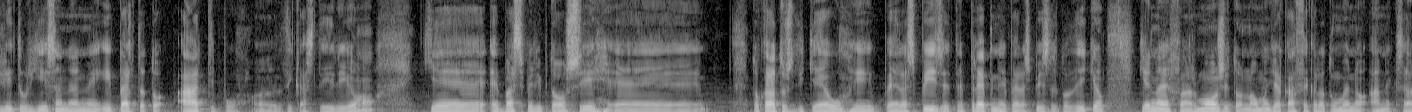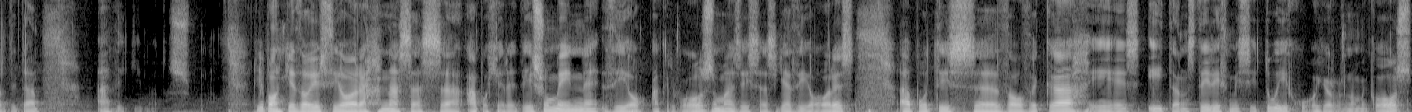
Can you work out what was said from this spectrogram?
λειτουργεί σαν ένα υπέρτατο άτυπο ε, δικαστήριο και, εν πάση περιπτώσει, το κράτος δικαίου υπερασπίζεται, πρέπει να υπερασπίζεται το δίκαιο και να εφαρμόζει τον νόμο για κάθε κρατούμενο ανεξάρτητα αδίκημα. Λοιπόν και εδώ ήρθε η ώρα να σας αποχαιρετήσουμε. Είναι δύο ακριβώς μαζί σας για δύο ώρες. Από τις 12 ε, ήταν στη ρύθμιση του ήχου ο Γιώργος Νομικός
